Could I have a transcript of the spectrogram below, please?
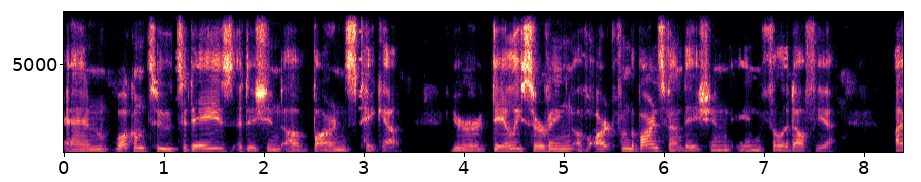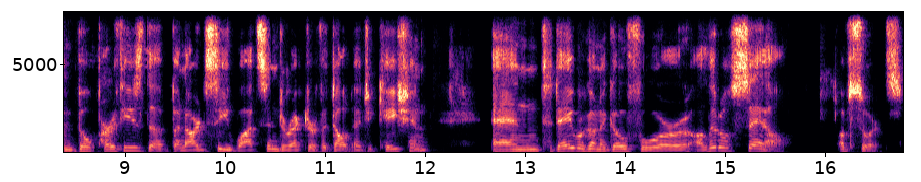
and welcome to today's edition of Barnes Takeout, your daily serving of art from the Barnes Foundation in Philadelphia. I'm Bill Perthes, the Bernard C. Watson Director of Adult Education, and today we're going to go for a little sail of sorts.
